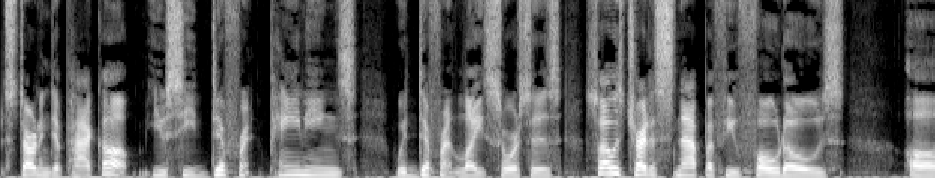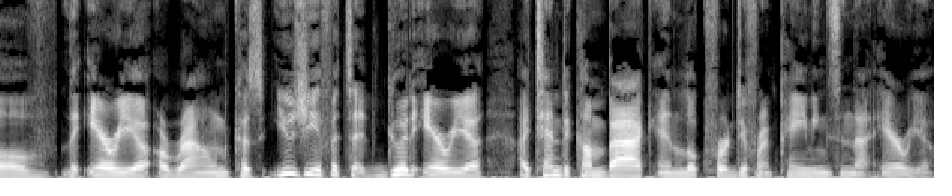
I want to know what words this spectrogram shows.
starting to pack up you see different paintings with different light sources. So i always try to snap a few photos of the area around because usually if it's a good area i tend to come back and look for different paintings in that area.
